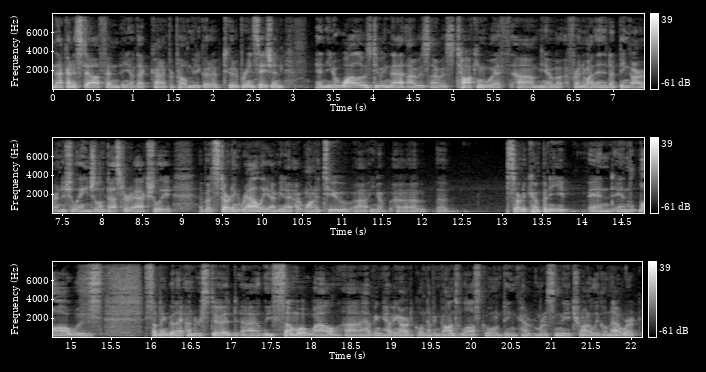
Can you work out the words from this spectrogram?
and that kind of stuff. And you know that kind of propelled me to go to, to go to BrainStation. And you know while I was doing that, I was I was talking with um, you know a friend of mine ended up being our initial angel investor actually about starting Rally. I mean I, I wanted to uh, you know uh, uh, start a company and and law was something that I understood uh, at least somewhat well, uh, having having articled and having gone to law school and being kind of immersed in the Toronto legal network.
